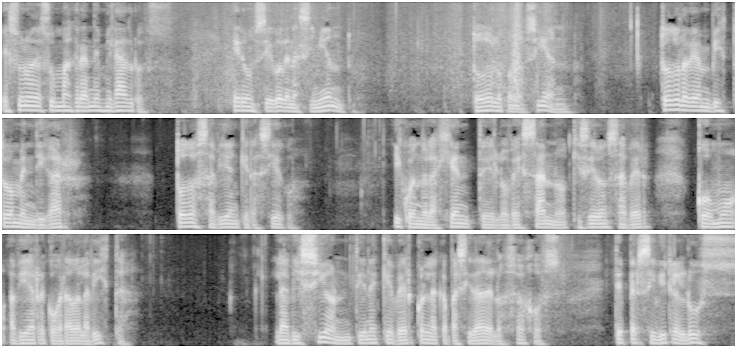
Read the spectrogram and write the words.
es uno de sus más grandes milagros. Era un ciego de nacimiento. Todos lo conocían, todos lo habían visto mendigar, todos sabían que era ciego. Y cuando la gente lo ve sano, quisieron saber cómo había recobrado la vista. La visión tiene que ver con la capacidad de los ojos de percibir la luz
